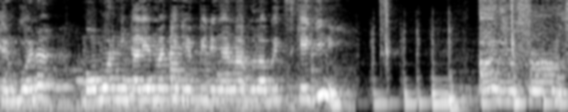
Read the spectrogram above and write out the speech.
Rekan Buana, mau morning kalian makin happy dengan lagu-lagu hits kayak gini? Knew from the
